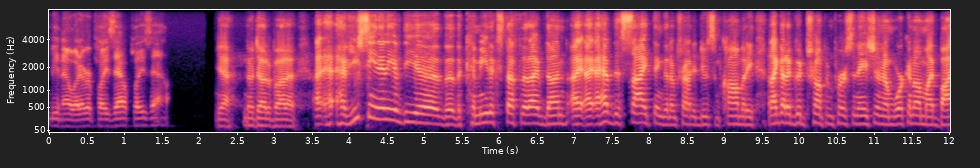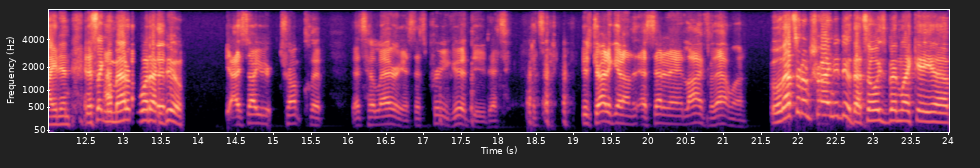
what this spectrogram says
you know whatever plays out plays out. Yeah, no doubt about it. I, have you seen any of the, uh, the the comedic stuff that I've done? I, I have this side thing that I'm trying to do some comedy, and I got a good Trump impersonation, and I'm working on my Biden, and it's like no matter what I do, I saw your Trump clip. That's hilarious. That's pretty good, dude. That's, that's just try to get on a Saturday Night Live for that one. Well, that's what I'm trying to do. That's always been like a uh,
